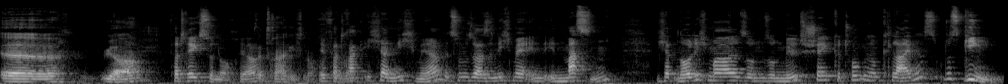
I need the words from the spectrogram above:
Äh, ja, Verträgst du noch, ja? vertrage ich noch. Nee, vertrag ich ja nicht mehr, beziehungsweise nicht mehr in, in Massen. Ich habe neulich mal so, ein- so ein Milchshake getrunken, so ein kleines, und das ging.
